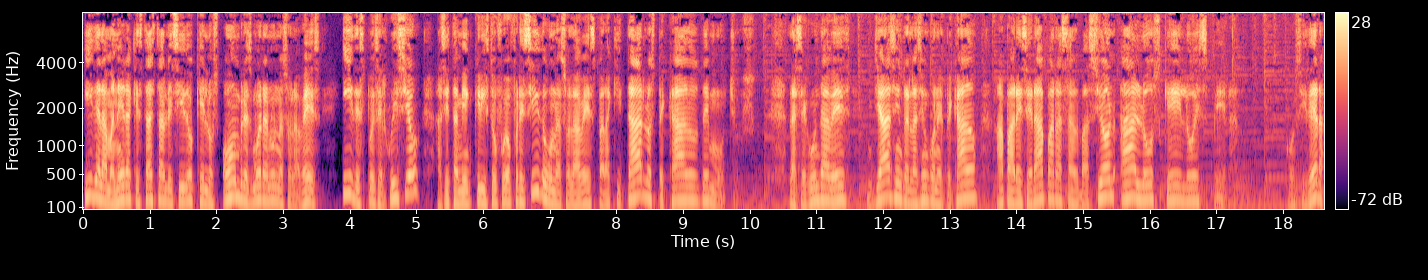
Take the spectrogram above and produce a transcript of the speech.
y de la manera que está establecido que los hombres mueran una sola vez y después el juicio, así también Cristo fue ofrecido una sola vez para quitar los pecados de muchos. La segunda vez, ya sin relación con el pecado, aparecerá para salvación a los que lo esperan. Considera,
